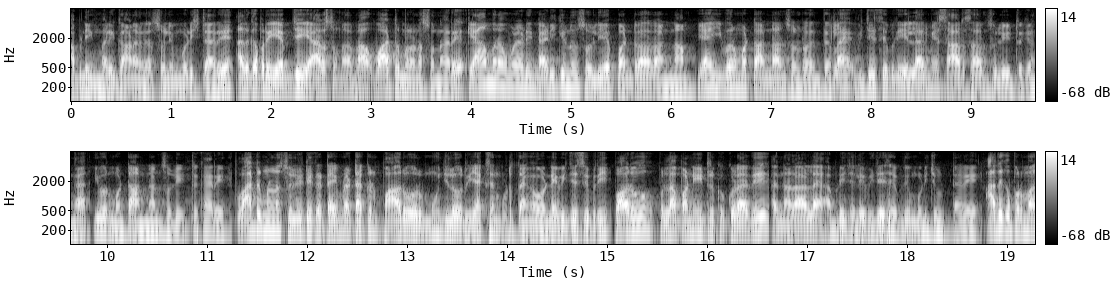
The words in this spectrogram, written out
அப்படிங்கிற மாதிரி கானா வினோத் சொல்லி முடிச்சிட்டாரு. அதுக்கப்புறம் எஃப்ஜே யாரை சொன்னார்னா வாட்டர் மலனை சொன்னாரு. கேமரா முன்னாடி நடிக்கணும்னு சொல்லியே பண்றாரு அண்ணா. ஏன் இவர் மட்டும் அண்ணான்னு சொல்றாருன்னு தெரியல. விஜய் சேபதி எல்லாருமே சார் சார்னு சொல்லிட்டு இருக்காங்க. இவர் மட்டும் அண்ணான்னு சொல்லிட்டு இருக்காரு. வாட்டர் மலன் சொல்லிட்டு இருக்க டைம்ல டக்குன்னு பாரு ஒரு மூஞ்சில ஒரு ரியாக்ஷன் கொடுத்தாங்க. உடனே விஜய் சேபதி பாரு இப்பெல்லாம் பண்ணிட்டு இருக்க கூடாது. அது நல்லா இல்லை அப்படின்னு சொல்லி விஜய் சேபதி முடிச்சு விட்டாரு. அதுக்கப்புறமா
